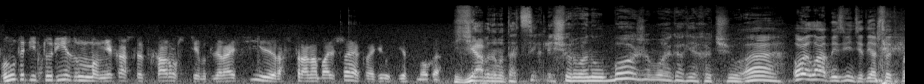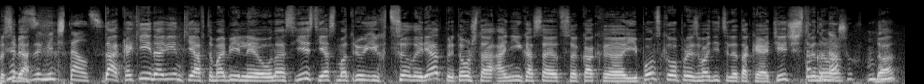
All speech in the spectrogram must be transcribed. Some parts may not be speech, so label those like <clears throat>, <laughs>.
внутренний туризм, мне кажется, это хорошая тема для России, страна большая, красивых мест много. Я бы на мотоцикле еще рванул. Боже мой, как я хочу. А. Ой, ладно, извините, я что-то про себя. <laughs> Замечтался. Так, какие новинки автомобильные у нас есть? Я смотрю их целый ряд, при том, что они касаются как э, японского производителя, так и отечественного. Так и наших. Да.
